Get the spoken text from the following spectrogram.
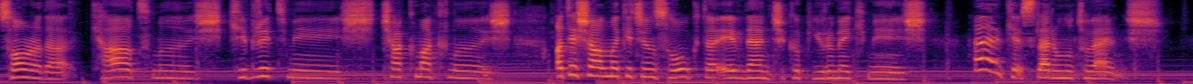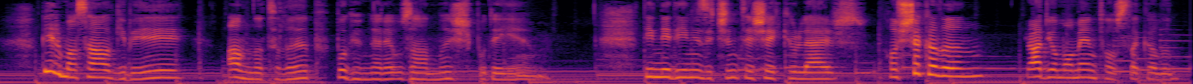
Sonra da kağıtmış, kibritmiş, çakmakmış, ateş almak için soğukta evden çıkıp yürümekmiş. Herkesler unutuvermiş. Bir masal gibi anlatılıp bugünlere uzanmış bu deyim. Dinlediğiniz için teşekkürler. Hoşça kalın. Radyo Momentos'ta kalın.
